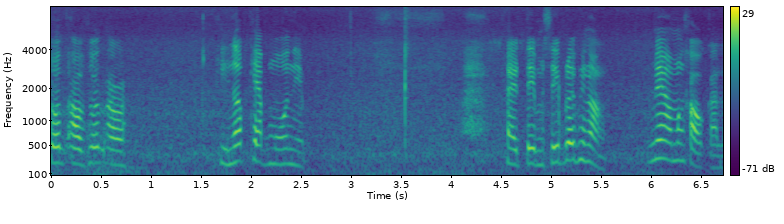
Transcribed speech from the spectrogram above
สดเอาสดเอากินกับแคบหมูนี่ให้เต็มซิปเลยพี่น้องแม่มันเข้ากัน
